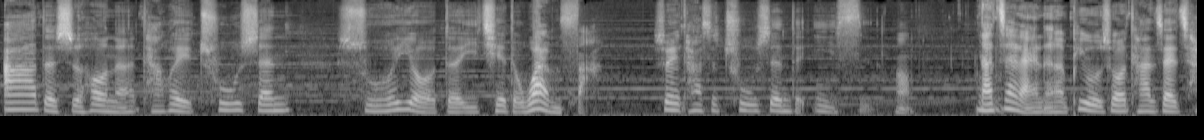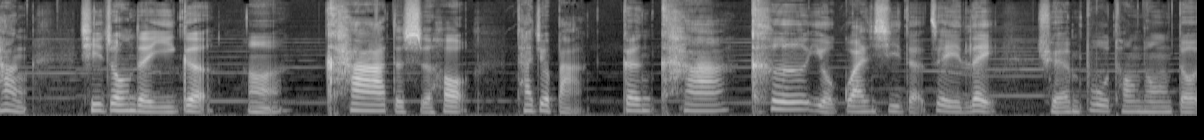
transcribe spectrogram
啊的时候呢，它会出生所有的一切的万法，所以它是出生的意思啊。那再来呢，譬如说他在唱其中的一个啊咖的时候，他就把跟咖科有关系的这一类，全部通通都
